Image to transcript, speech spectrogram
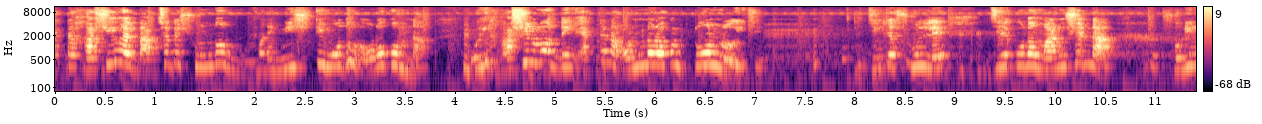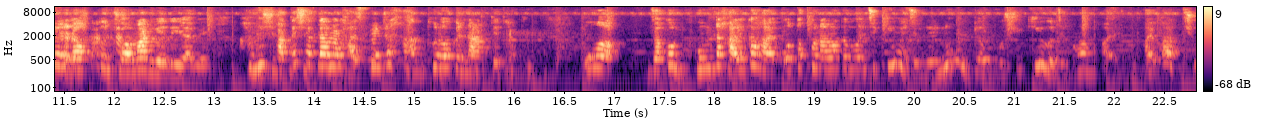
একটা হাসি হয়, বাচ্চাদের সুন্দর মানে মিষ্টি মধুর, ওরকম না। ওই হাসির মধ্যেই একটা না অন্যরকম টোন রয়েছে। যেটা শুনলে যে কোনো মানুষের না শরীরে রক্ত জমাট বেঁধে যাবে। আমি সাথে সাথে আমার হাজবেন্ডের হাত ধরে ওকে নাড়তে থাকি। ও যখন ঘুমটা হালকা হয়, ও তখন আমাকে বলছে, কি হয়েছে রেনু? উঠে বসে কি হয়েছে? তোমার ভয় ভয় পাচ্ছ?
